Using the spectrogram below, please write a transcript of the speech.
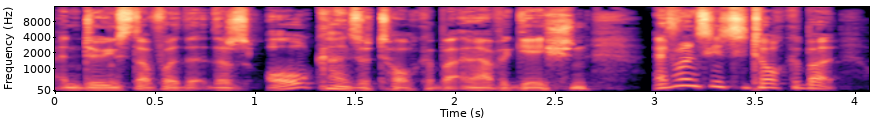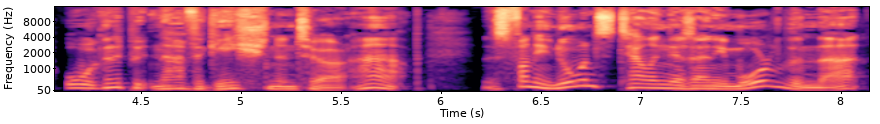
and doing stuff with it. There's all kinds of talk about navigation. Everyone seems to talk about, oh, we're going to put navigation into our app. And it's funny, no one's telling us any more than that.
